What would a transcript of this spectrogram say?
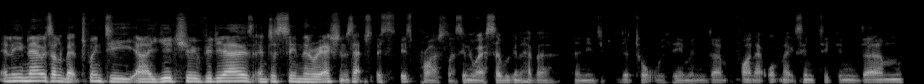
and he now he's on about 20 uh, YouTube videos and just seeing the reaction. It's, it's, it's priceless anyway. So we're going to have a, an interview, talk with him and um, find out what makes him tick and um,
